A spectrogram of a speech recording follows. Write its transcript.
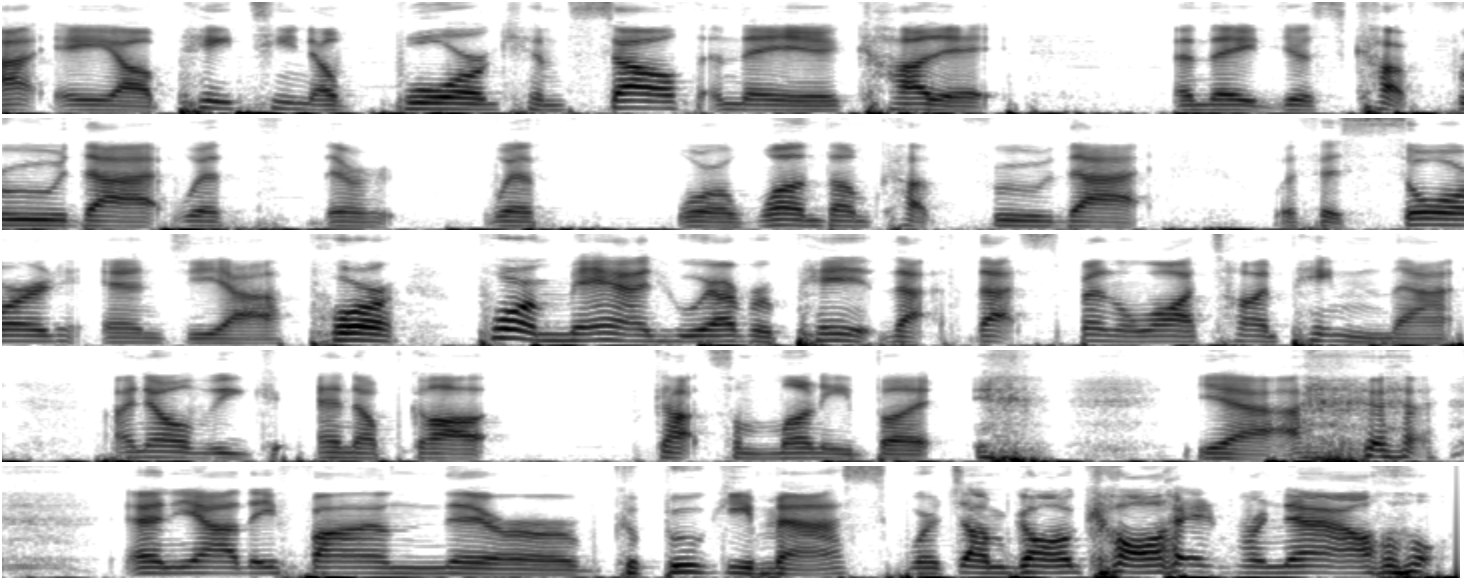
at a uh, painting of Borg himself, and they cut it, and they just cut through that with their, with, or one of them cut through that with his sword, and yeah, poor, poor man, whoever painted that, that spent a lot of time painting that. I know we end up got, got some money, but, yeah. And yeah, they found their Kabuki mask, which I'm gonna call it for now.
